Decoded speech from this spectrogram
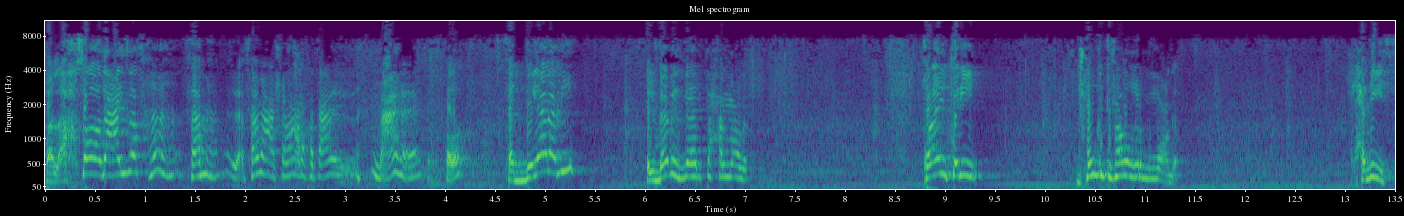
فالأحصاء ده عايز افهمها فهمها لا فهمها عشان أعرف أتعامل معاها يعني. فالدلالة دي الباب الذهبي بتاعها المعجم. القران الكريم مش ممكن تفهمه غير بمعجم. الحديث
